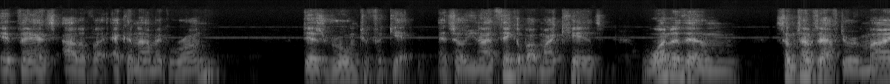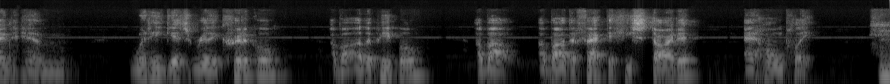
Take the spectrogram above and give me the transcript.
advance out of an economic rung, there's room to forget. And so, you know, I think about my kids. One of them sometimes I have to remind him when he gets really critical about other people, about about the fact that he started at home plate. Hmm.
